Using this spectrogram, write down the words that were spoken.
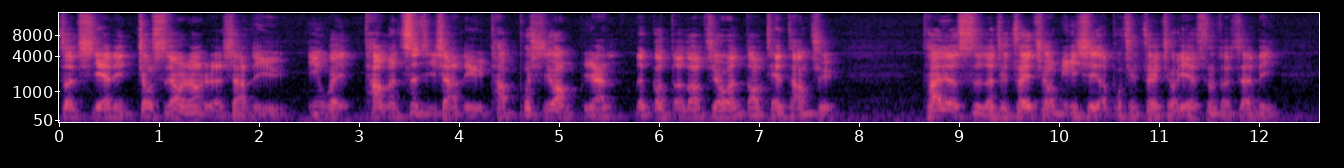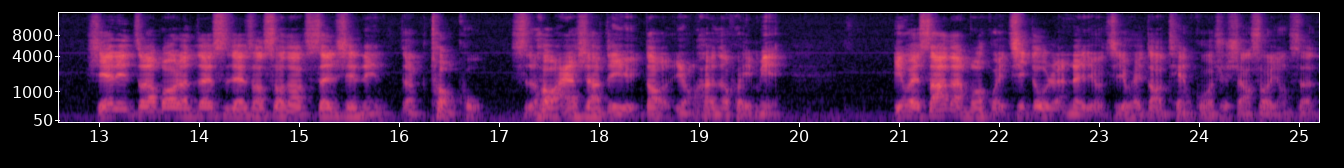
这邪灵就是要让人下地狱，因为他们自己下地狱，他不希望别人能够得到救恩到天堂去，他就死了去追求迷信，而不去追求耶稣的真理。邪灵折磨人在世界上受到身心灵的痛苦，死后还要下地狱到永恒的毁灭。因为撒旦魔鬼嫉妒人类有机会到天国去享受永生，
